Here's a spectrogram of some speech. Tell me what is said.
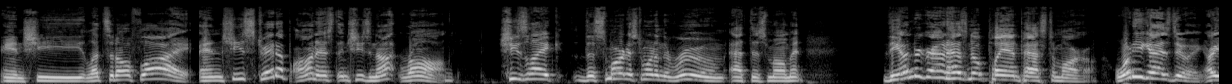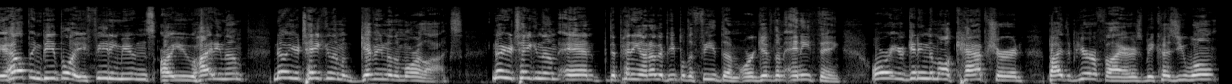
and she lets it all fly. And she's straight up honest and she's not wrong. She's like the smartest one in the room at this moment. The underground has no plan past tomorrow. What are you guys doing? Are you helping people? Are you feeding mutants? Are you hiding them? No, you're taking them and giving them to the Morlocks. No, you're taking them and depending on other people to feed them or give them anything. Or you're getting them all captured by the purifiers because you won't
